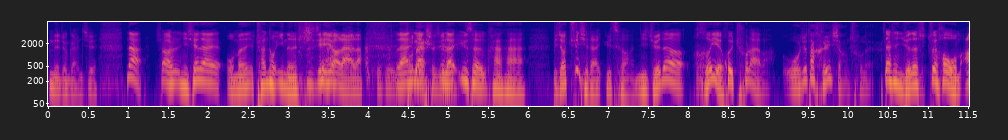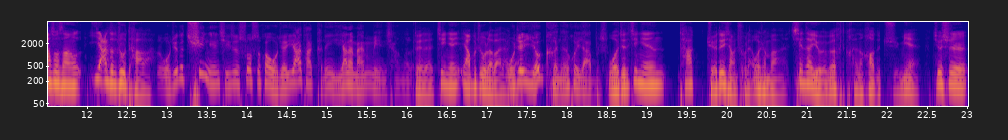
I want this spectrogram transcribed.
那种感觉。那邵老师，你现在我们传统异能时间要来了，来来来预测看看，比较具体的预测，你觉得河野会出来吧？我觉得他很想出来。但是你觉得最后我们阿索桑压得住他吧？我觉得去年其实说实话，我觉得压他可能也压得蛮勉强的了。对的，今年压不住了吧？我觉得有可能会压不住。我觉得今年他绝对想出来，为什么？现在有一个很好的局面，就是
